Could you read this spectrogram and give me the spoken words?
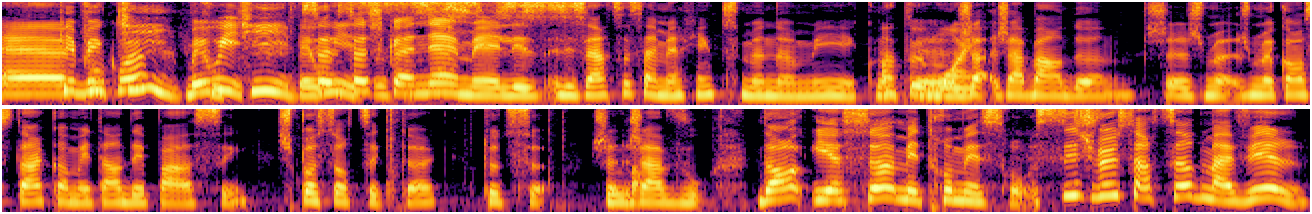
Euh, Québécois? Fouki, Mais oui, Fouki, ben ça, oui, ça, ça, je connais, mais les, les artistes américains que tu m'as nommés, écoute, Un peu euh, moins. j'a- j'abandonne. Je, je me, je me considère comme étant dépassée. Je suis pas sur TikTok, tout ça, j'avoue. Donc, il y a ça, métro, métro. Si je veux sortir de ma ville,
